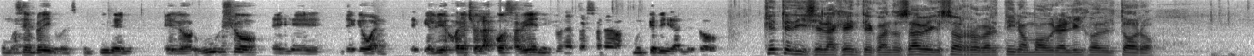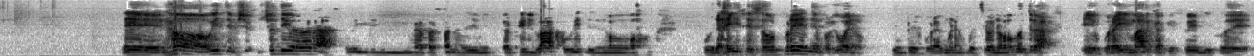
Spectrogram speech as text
como siempre digo, es sentir el, el orgullo eh, de que, bueno, de que el viejo ha hecho las cosas bien y que es una persona muy querida ante todo. ¿Qué te dice la gente cuando sabe que sos Robertino Moura, el hijo del toro? Eh, no, viste, yo, yo, te digo la verdad, soy una persona de perfil bajo, viste, no, por ahí se sorprende, porque bueno, siempre por alguna cuestión u otra, eh, por ahí marca que soy el hijo de,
